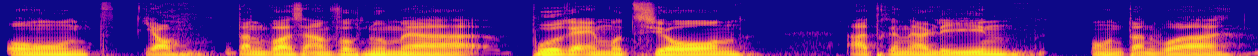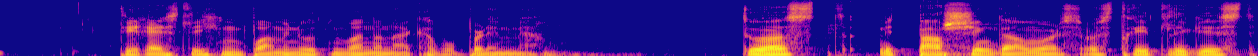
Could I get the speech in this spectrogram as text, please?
Und ja, dann war es einfach nur mehr pure Emotion, Adrenalin und dann war die restlichen paar Minuten waren dann auch kein Problem mehr. Du hast mit Basching damals als Drittligist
